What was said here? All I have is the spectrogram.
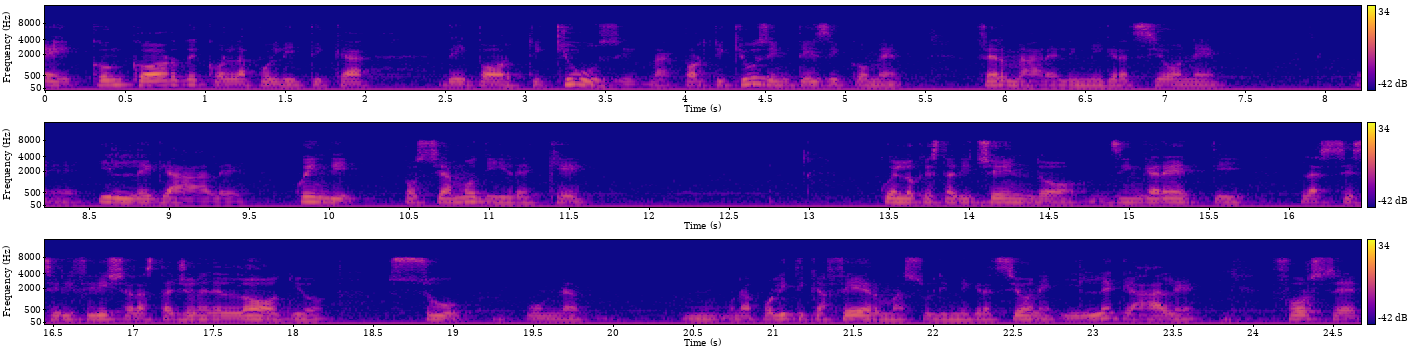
è concorde con la politica dei porti chiusi, ma porti chiusi intesi come fermare l'immigrazione eh, illegale. Quindi possiamo dire che quello che sta dicendo Zingaretti, la, se si riferisce alla stagione dell'odio su un, una politica ferma sull'immigrazione illegale, forse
